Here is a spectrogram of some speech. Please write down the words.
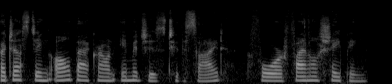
Adjusting all background images to the side for final shaping.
